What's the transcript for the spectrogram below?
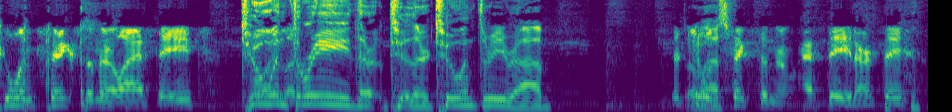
two and six in their last eight. Two Boy, and three. They're two, they're two and three, Rob. They're two last- and six in their last eight, aren't they?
